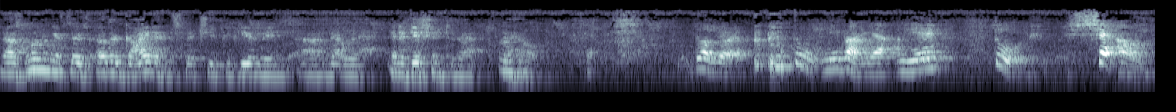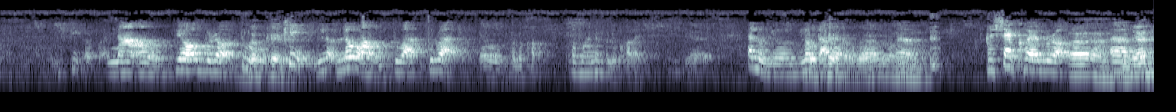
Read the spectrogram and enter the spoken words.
And I was wondering if there's other guidance that you could give me uh, that would, in addition to that, to mm-hmm. help. သူကပြောတယ်သူ့မိဘတွေကအမြဲ သူ့ရှက်အောင်နာအောင်ပြောပြီးတော့သူ့ဖြစ်လောက်အောင်သူကသူကဟိုဘယ်လိုခေါ်ပမာဏဘယ်လိုခေါ်လဲအဲ့လိုမျိုးလောက်တာပေါ့အဆက်ခွဲပြီးတော့အဲများဒီ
